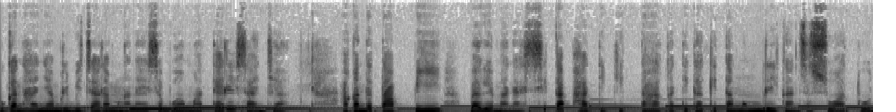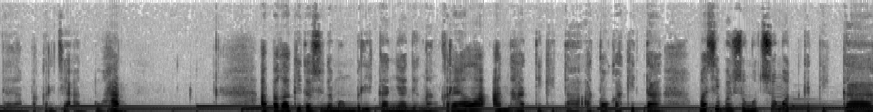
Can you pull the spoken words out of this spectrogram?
bukan hanya berbicara mengenai sebuah materi saja, akan tetapi bagaimana sikap hati kita ketika kita memberikan sesuatu dalam pekerjaan Tuhan. Apakah kita sudah memberikannya dengan kerelaan hati kita, ataukah kita masih bersungut-sungut ketika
